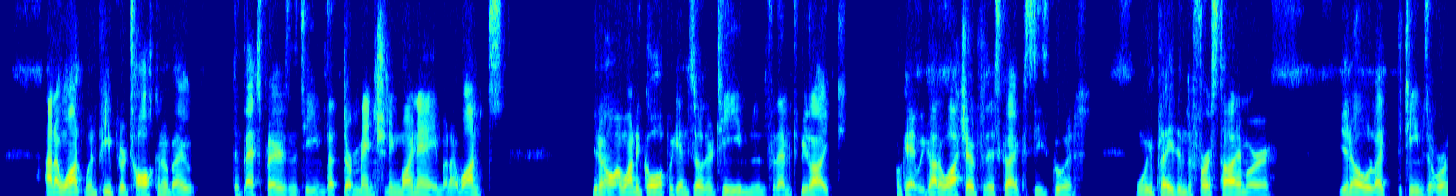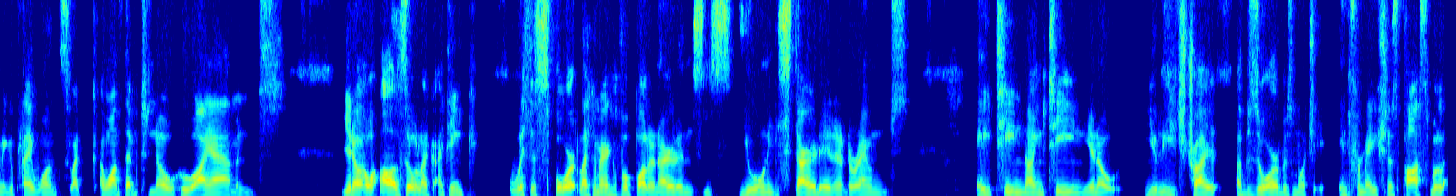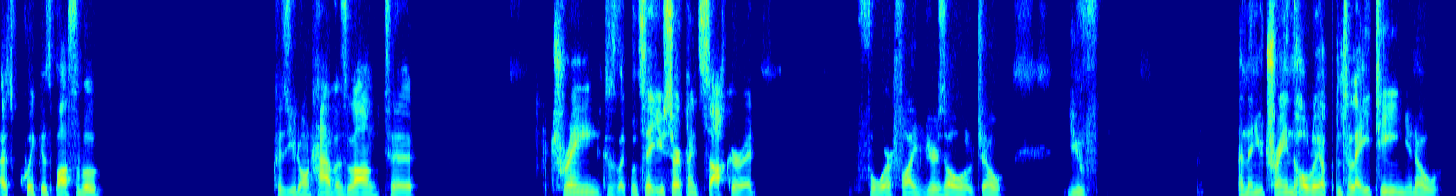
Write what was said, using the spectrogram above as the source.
and I want when people are talking about the best players in the team that they're mentioning my name, and I want, you know, I want to go up against other teams and for them to be like, okay, we got to watch out for this guy because he's good. When we played him the first time, or you know, like the teams that we're only gonna play once, like I want them to know who I am. And, you know, also like I think with a sport like American football in Ireland, since you only started at around 18, 19, you know, you need to try absorb as much information as possible, as quick as possible. Because you don't have as long to train. Because like we'll say you start playing soccer at four or five years old, you know, you've and then you train the whole way up until 18, you know,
